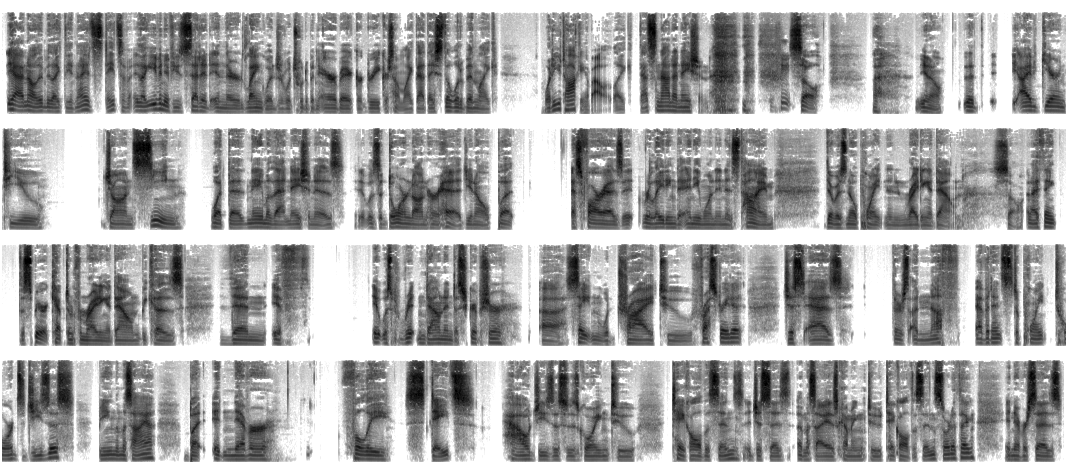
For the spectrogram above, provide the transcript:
Yeah, no, they'd be like the United States of like even if you said it in their language, which would have been Arabic or Greek or something like that, they still would have been like, "What are you talking about? Like that's not a nation." so, uh, you know, I guarantee you, John seen what the name of that nation is. It was adorned on her head, you know, but as far as it relating to anyone in his time, there was no point in writing it down. So, and I think the spirit kept him from writing it down because then if it was written down into scripture, uh, Satan would try to frustrate it just as there's enough evidence to point towards Jesus being the Messiah, but it never fully states how Jesus is going to take all the sins. It just says a Messiah is coming to take all the sins, sort of thing. It never says,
